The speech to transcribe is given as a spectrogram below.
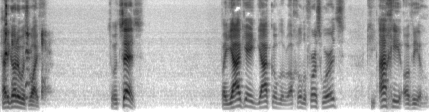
had to go to his wife. So it says, Vayaged Yaakov l'Rachel, the first words, Ki Achi Avihu.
